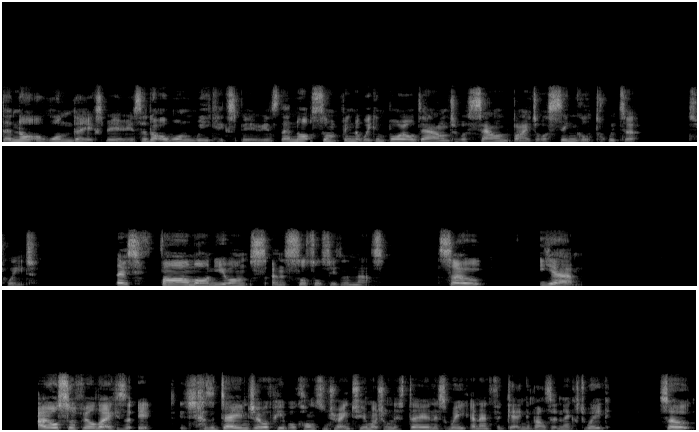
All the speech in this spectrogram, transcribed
they're not a one day experience, they're not a one week experience, they're not something that we can boil down to a soundbite or a single Twitter tweet. There's far more nuance and subtlety than that. So, yeah. I also feel like it it has a danger of people concentrating too much on this day and this week and then forgetting about it next week. So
